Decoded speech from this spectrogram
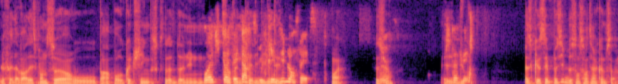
le fait d'avoir des sponsors ou par rapport au coaching, parce que ça te donne une Ouais, tout à fait. T'as crédible en fait. C'est sûr. Tout à fait. est-ce que c'est possible de s'en sortir comme ça?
